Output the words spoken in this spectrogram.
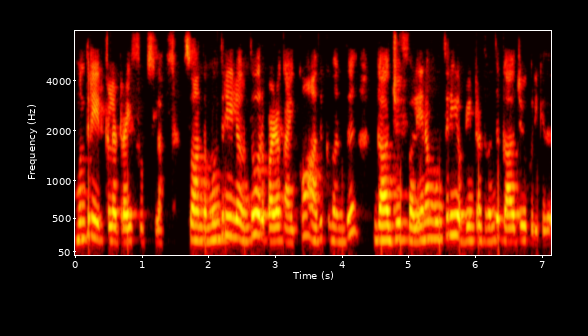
முந்திரி இருக்குல்ல ட்ரை ஃப்ரூட்ஸ்ல ஸோ அந்த முந்திரியில வந்து ஒரு பழம் காய்க்கும். அதுக்கு வந்து காஜு ஃபல். ஏன்னா முந்திரி அப்படின்றது வந்து காஜு குறிக்குது.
